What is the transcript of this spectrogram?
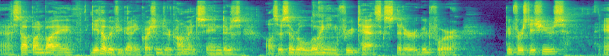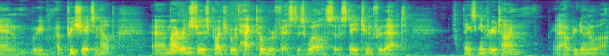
Uh, stop on by GitHub if you've got any questions or comments. And there's also several low-hanging fruit tasks that are good for good first issues. And we'd appreciate some help. Uh, I might register this project with Hacktoberfest as well, so stay tuned for that. Thanks again for your time, and I hope you're doing well.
